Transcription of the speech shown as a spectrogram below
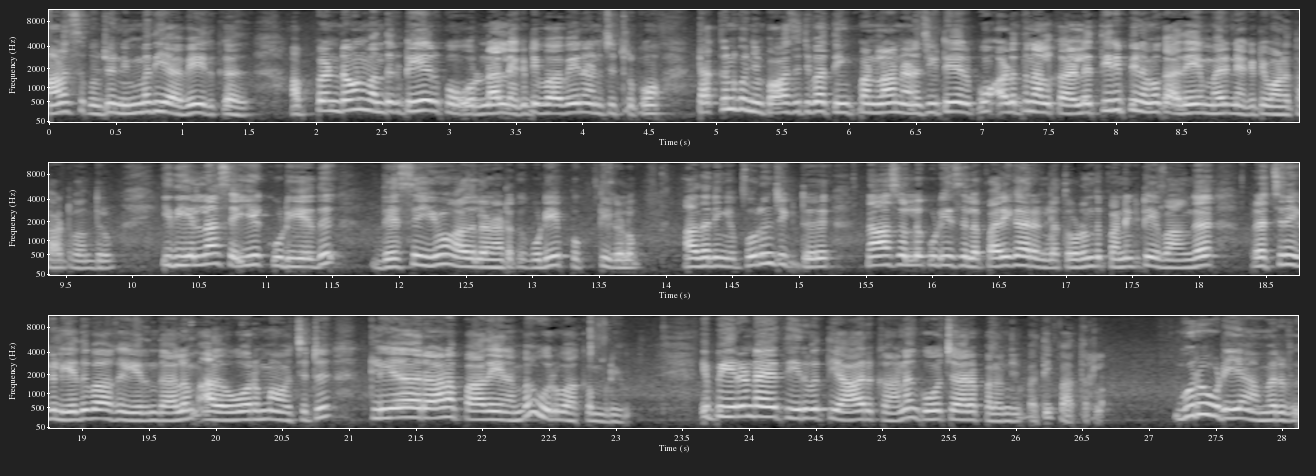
மனசு கொஞ்சம் நிம்மதியாகவே இருக்காது. அப் அண்ட் டவுன் வந்துக்கிட்டே இருக்கும். ஒரு நாள் நெகட்டிவாகவே நினச்சிட்டு இருக்கோம். டக்குன்னு கொஞ்சம் பாசிட்டிவாக திங்க் பண்ணலாம்னு நினச்சிக்கிட்டே இருப்போம். அடுத்த நாள் காலையில் திருப்பி நமக்கு அதே மாதிரி நெகட்டிவான தாட் வந்துடும் இது எல்லாம் செய்யக்கூடியது திசையும் அதில் நடக்கக்கூடிய புக்திகளும். அதை நீங்கள் புரிஞ்சுக்கிட்டு நான் சொல்லக்கூடிய சில பரிகாரங்களை தொடர்ந்து பண்ணிக்கிட்டே வாங்க. பிரச்சனைகள் எதுவாக இருந்தாலும் அதை ஓரமாக வச்சுட்டு கிளியரான பாதையை நம்ம உருவாக்க முடியும். இப்போ இரண்டாயிரத்தி இருபத்தி ஆறுக்கான கோச்சார பலன்கள் பற்றி பார்த்துடலாம் குருவுடைய அமர்வு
